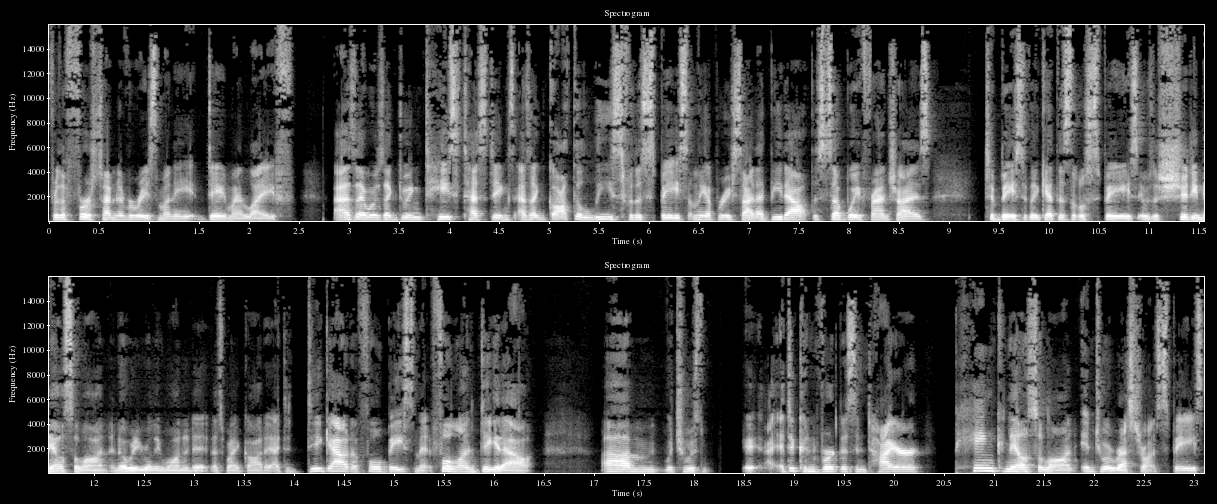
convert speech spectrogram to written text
for the first time, never raised money day in my life. As I was like doing taste testings, as I got the lease for the space on the Upper East Side, I beat out the Subway franchise to basically get this little space. It was a shitty nail salon and nobody really wanted it. That's why I got it. I had to dig out a full basement, full on dig it out, um, which was, I had to convert this entire pink nail salon into a restaurant space.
